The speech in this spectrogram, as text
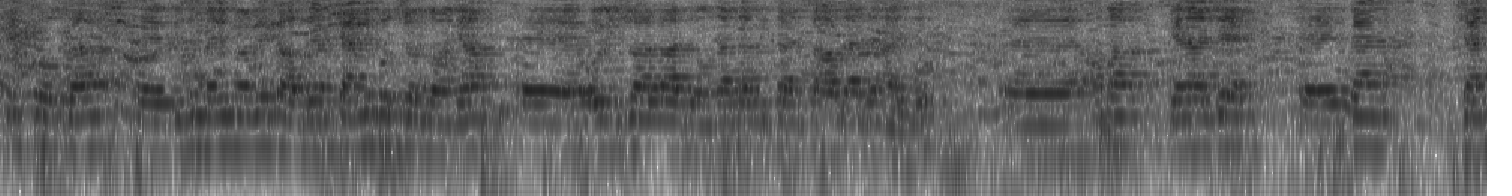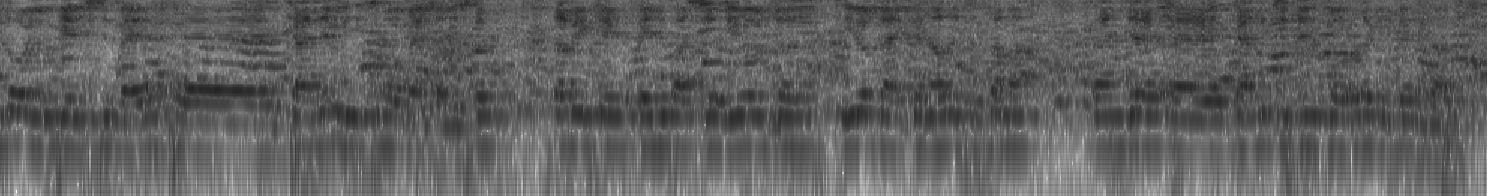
Basketbolda e, bizim benim örnek aldığım kendi pozisyonunda oynayan e, oyuncular vardı. Onlardan bir tanesi Havler'denaydı. E, ama genelde e, ben kendi oyunumu geliştirmeye, e, kendim bir isim olmaya çalıştım. Tabii ki belli başlı iyi oyuncuların iyi özelliklerini alırsınız ama bence e, kendi çizdiğiniz yolda da gitmeniz lazım.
